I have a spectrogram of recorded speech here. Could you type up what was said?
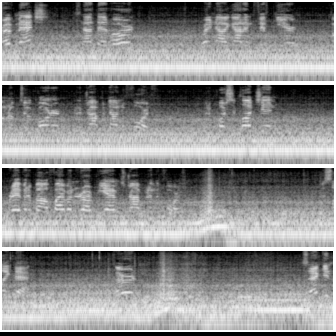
rev match. It's not that hard. Right now I got it in fifth gear, coming up to a corner, gonna drop it down to fourth. I'm gonna push the clutch in, rev at about 500 RPMs, drop it in the fourth. Just like that. Third. Second.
